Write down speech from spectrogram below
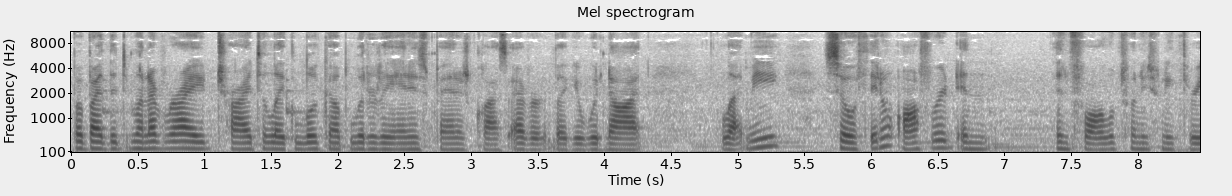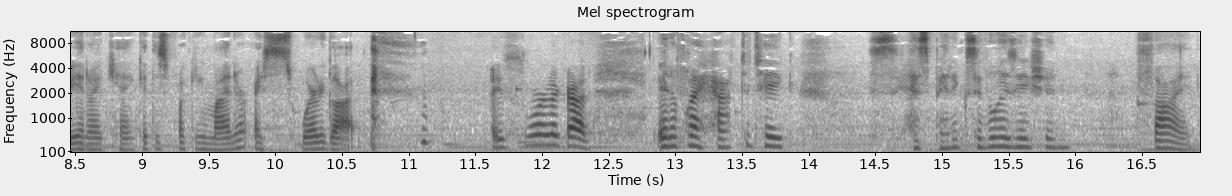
But by the whenever I tried to like look up literally any Spanish class ever, like it would not let me. So if they don't offer it in in fall of 2023 and I can't get this fucking minor, I swear to God. I swear to God. And if I have to take Hispanic civilization, fine.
